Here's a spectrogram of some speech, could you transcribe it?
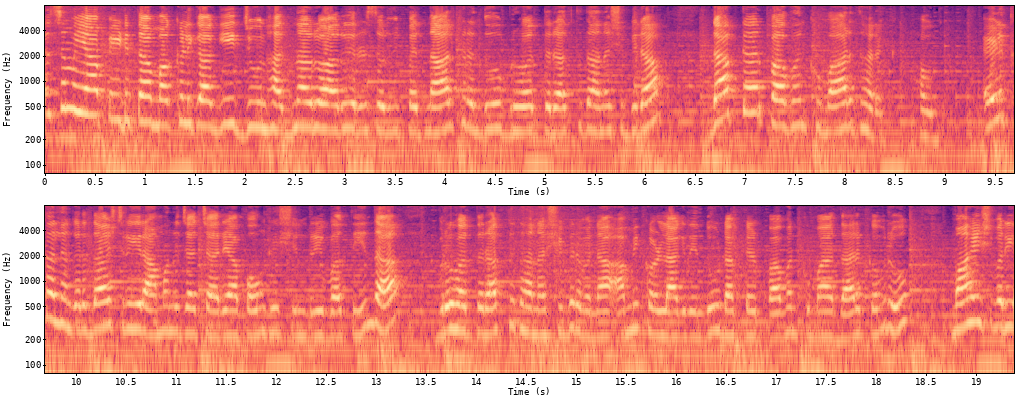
ತತ್ಸಮಯ ಪೀಡಿತ ಮಕ್ಕಳಿಗಾಗಿ ಜೂನ್ ಹದಿನಾರು ಆರು ಎರಡು ಸಾವಿರದ ಇಪ್ಪತ್ನಾಲ್ಕರಂದು ಬೃಹತ್ ರಕ್ತದಾನ ಶಿಬಿರ ಡಾಕ್ಟರ್ ಪವನ್ ಕುಮಾರ್ ಧರಕ್. ಹೌದು ಎಳಕಲ್ ನಗರದ ಶ್ರೀ ರಾಮಾನುಜಾಚಾರ್ಯ ಫೌಂಡೇಶನ್ ವತಿಯಿಂದ ಬೃಹತ್ ರಕ್ತದಾನ ಶಿಬಿರವನ್ನು ಹಮ್ಮಿಕೊಳ್ಳಲಾಗಿದೆ ಎಂದು ಡಾಕ್ಟರ್ ಪವನ್ ಕುಮಾರ್ ಧಾರಕ್ ಅವರು ಮಾಹೇಶ್ವರಿ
